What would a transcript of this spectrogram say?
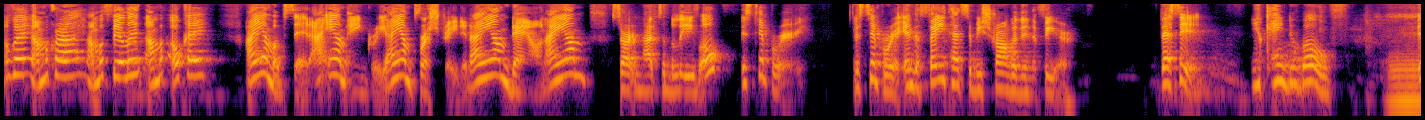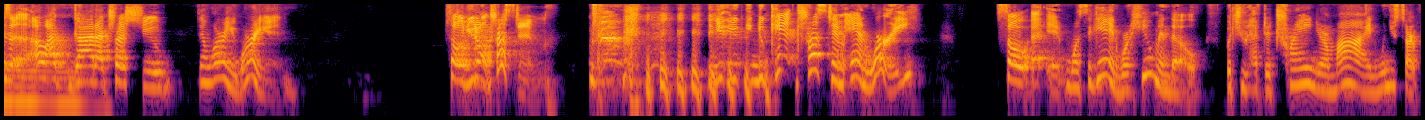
Okay, I'm gonna cry. I'm gonna feel it. I'm okay. I am upset. I am angry. I am frustrated. I am down. I am starting not to believe. Oh, it's temporary. It's temporary. And the faith has to be stronger than the fear. That's it. You can't do both. It's a, oh, I, God, I trust you. Then why are you worrying? So you don't trust him. you, you, you can't trust him and worry. So uh, once again, we're human though, but you have to train your mind. When you start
